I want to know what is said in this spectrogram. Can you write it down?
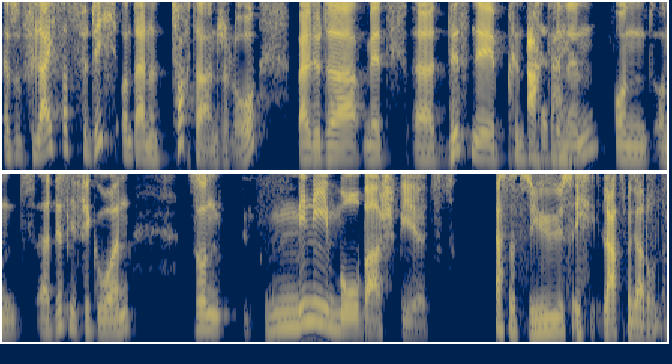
also vielleicht was für dich und deine Tochter Angelo, weil du da mit äh, Disney-Prinzessinnen und, und äh, Disney-Figuren so ein Mini-MOBA spielst. Das ist süß. Ich lad's mir gerade runter.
